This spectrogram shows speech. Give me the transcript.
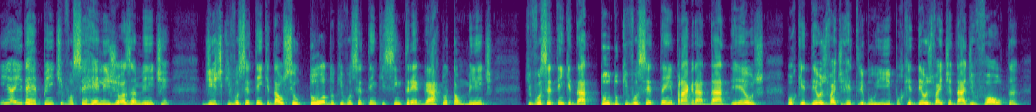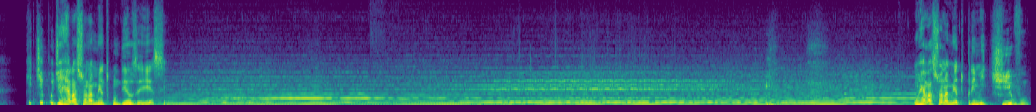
E aí, de repente, você religiosamente diz que você tem que dar o seu todo, que você tem que se entregar totalmente, que você tem que dar tudo o que você tem para agradar a Deus, porque Deus vai te retribuir, porque Deus vai te dar de volta. Que tipo de relacionamento com Deus é esse? um relacionamento primitivo,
